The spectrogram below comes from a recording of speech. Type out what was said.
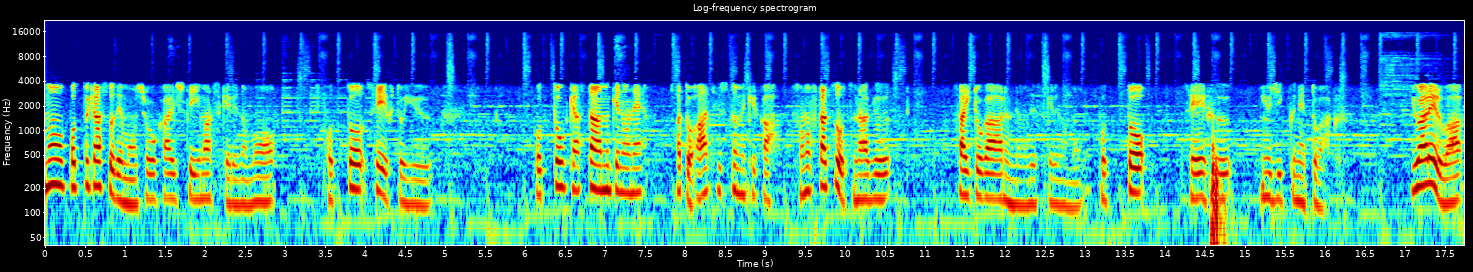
このポッドキャストでも紹介していますけれども、ポッドセーフというポッドキャスター向けのね、あとアーティスト向けか、その2つをつなぐサイトがあるのですけれども、ポッドセーフミュージックネットワーク。URL は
